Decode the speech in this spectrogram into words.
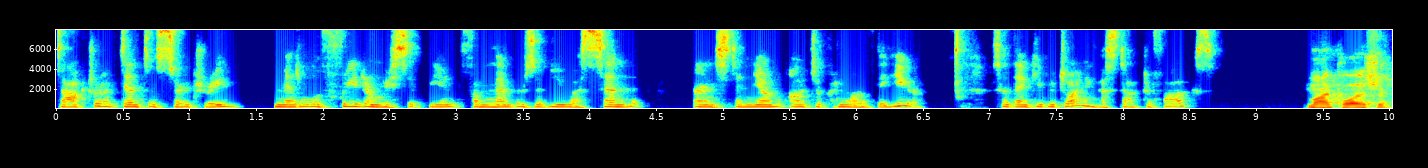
Doctor of Dental Surgery, Medal of Freedom recipient from members of U.S. Senate, Ernst & Young Entrepreneur of the Year. So thank you for joining us, Dr. Fox. My pleasure.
